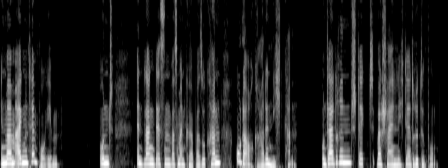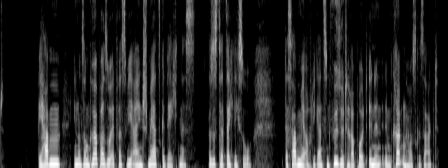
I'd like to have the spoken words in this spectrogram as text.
In meinem eigenen Tempo eben. Und entlang dessen, was mein Körper so kann oder auch gerade nicht kann. Und da drin steckt wahrscheinlich der dritte Punkt. Wir haben in unserem Körper so etwas wie ein Schmerzgedächtnis. Das ist tatsächlich so. Das haben mir auch die ganzen PhysiotherapeutInnen im Krankenhaus gesagt.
